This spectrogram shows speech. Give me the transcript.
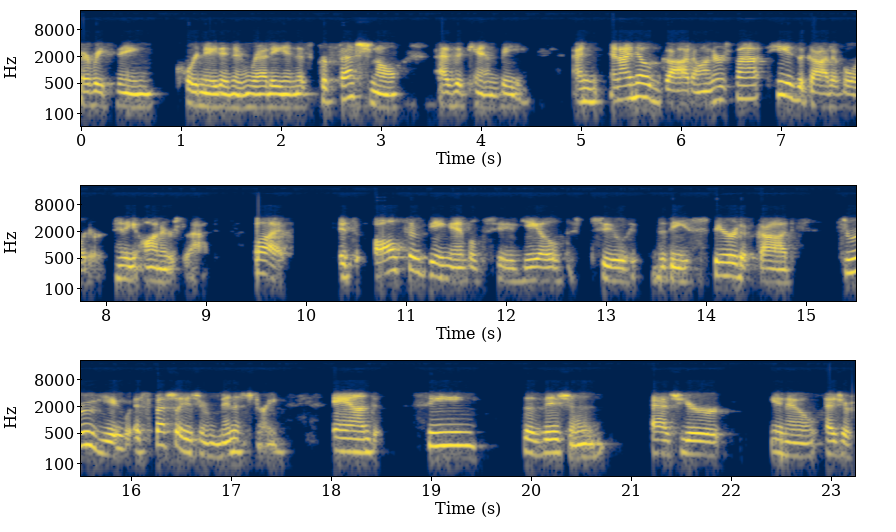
everything coordinated and ready and as professional as it can be. And, and I know God honors that. He is a God of order and he honors that. But it's also being able to yield to the Spirit of God through you, especially as you're ministering and seeing the vision as you're, you know, as you're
